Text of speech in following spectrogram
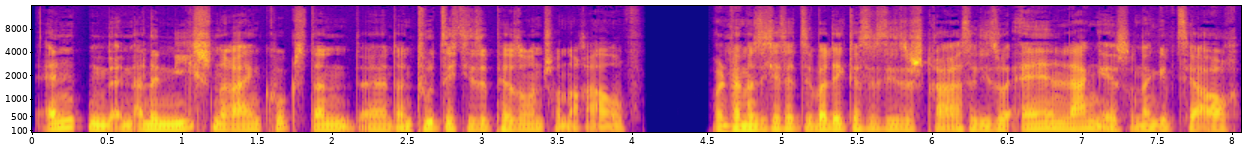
Enden, in alle Nischen reinguckst, dann, äh, dann tut sich diese Person schon noch auf. Und wenn man sich das jetzt überlegt, das ist diese Straße, die so ellenlang ist und dann gibt's ja auch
